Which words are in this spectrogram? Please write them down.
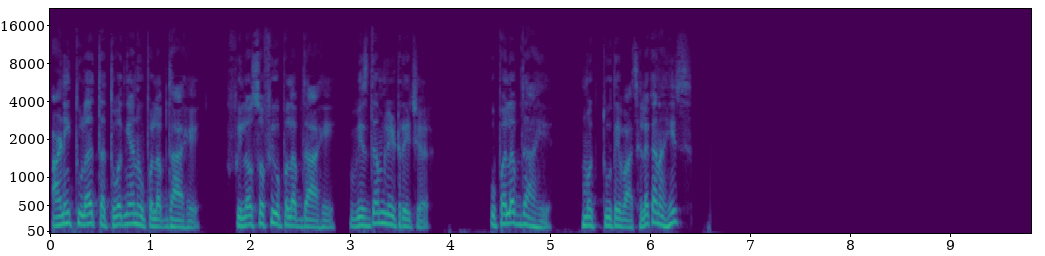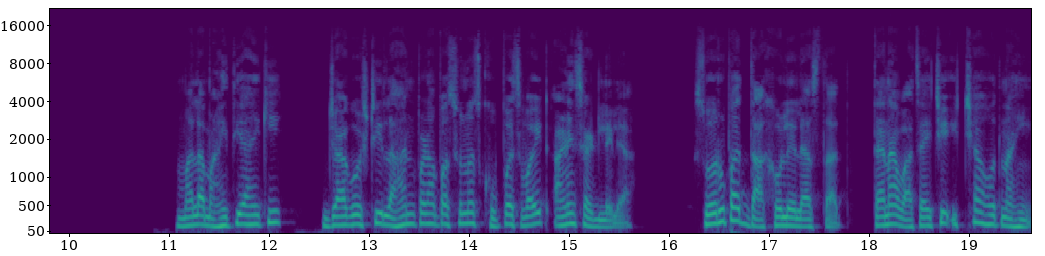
आणि तुला तत्वज्ञान उपलब्ध आहे फिलॉसॉफी उपलब्ध आहे विजडम लिटरेचर उपलब्ध आहे. मग तू ते वाचलं का नाहीस? मला माहिती आहे की ज्या गोष्टी लहानपणापासूनच खूपच वाईट आणि सडलेल्या स्वरूपात दाखवलेल्या असतात त्यांना वाचायची इच्छा होत नाही.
